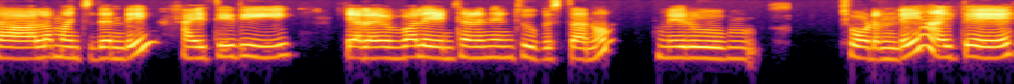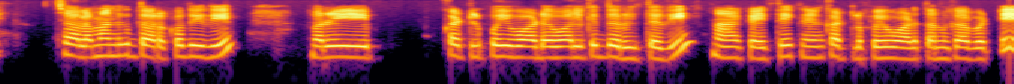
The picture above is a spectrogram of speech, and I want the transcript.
చాలా మంచిదండి. అయితే ఇది ఎలా ఇవ్వాలి ఏంటనేది నేను చూపిస్తాను. మీరు చూడండి. అయితే చాలా మందికి దొరకదు ఇది. మరి కట్టెల పొయ్యి వాడే వాళ్ళకి దొరుకుతుంది. నాకైతే నేను కట్టెల పొయ్యి వాడతాను కాబట్టి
